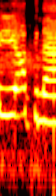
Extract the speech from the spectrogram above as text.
പൊടിയാക്കുന്ന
